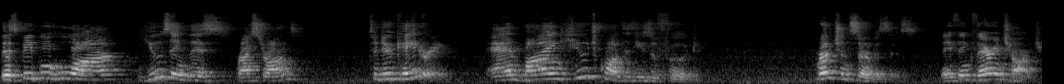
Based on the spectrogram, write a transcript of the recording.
There's people who are using this restaurant to do catering and buying huge quantities of food. Merchant services. They think they're in charge.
